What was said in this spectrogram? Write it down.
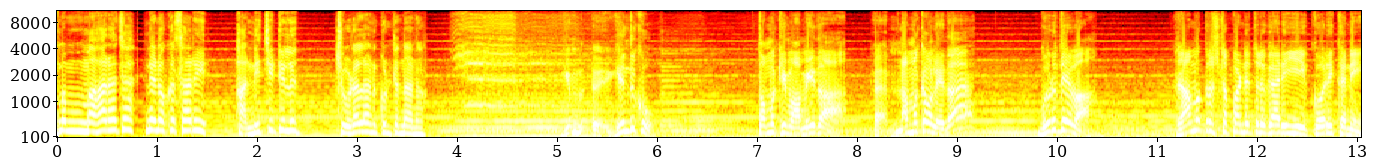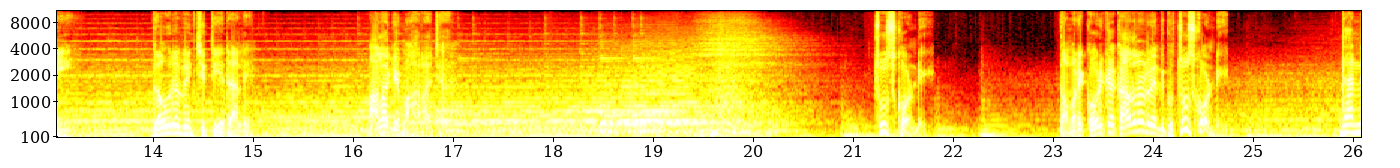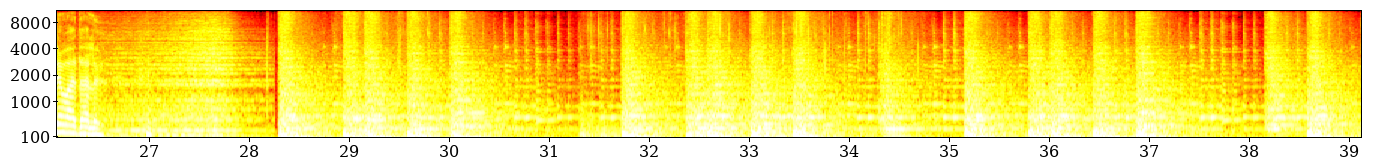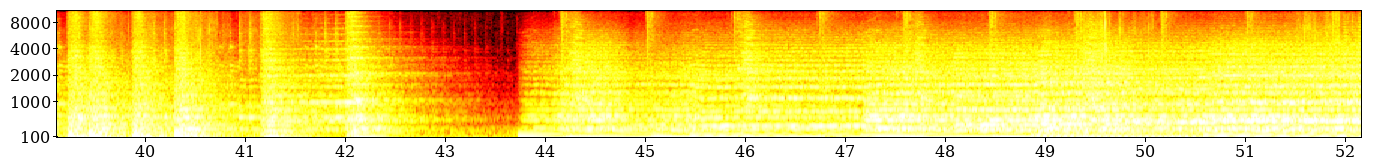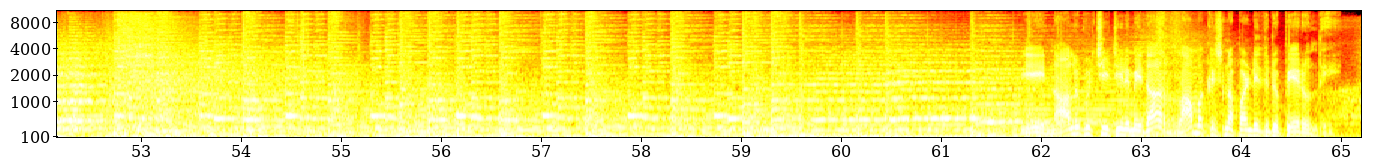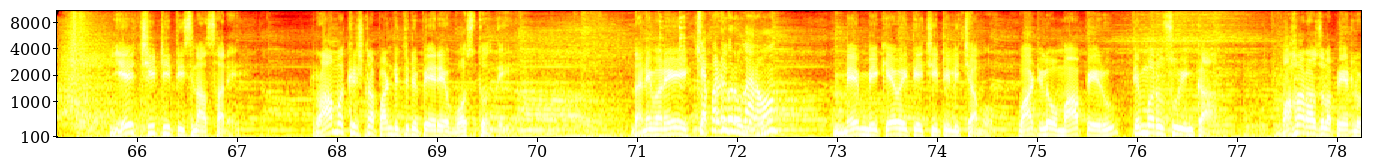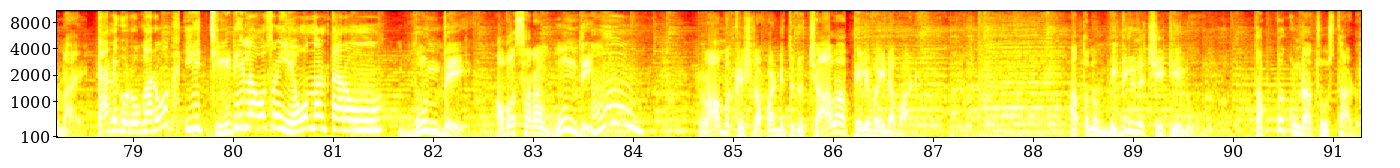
మహారాజా నేను ఒకసారి అన్ని చిట్టీలు చూడాలనుకుంటున్నాను. ఎందుకు? తమకి మా మీద నమ్మకం లేదా? గురుదేవా రామకృష్ణ పండితులు గారి ఈ కోరికని గౌరవించి తీరాలి. అలాగే మహారాజా. చూసుకోండి. తమరి కోరిక కాదనడం ఎందుకు? చూసుకోండి. ధన్యవాదాలు. నాలుగు చీటీల మీద రామకృష్ణ పండితుడి పేరుంది. ఏ చీటీ తీసినా సరే రామకృష్ణ పండితుడి పేరే వస్తుంది. ధనిమని చెప్పండి గురుగారు మేం మీకేవైతే చీటీలు ఇచ్చామో వాటిలో మా పేరు తిమ్మరుసు ఇంకా మహారాజుల పేర్లున్నాయి. కానీ గురువుగారు ఈ చీటీల అవసరం ఏముందంటారు? ఉంది అవసరం ఉంది. రామకృష్ణ పండితుడు చాలా తెలివైనవాడు. అతను మిగిలిన చీటీలు తప్పకుండా చూస్తాడు.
